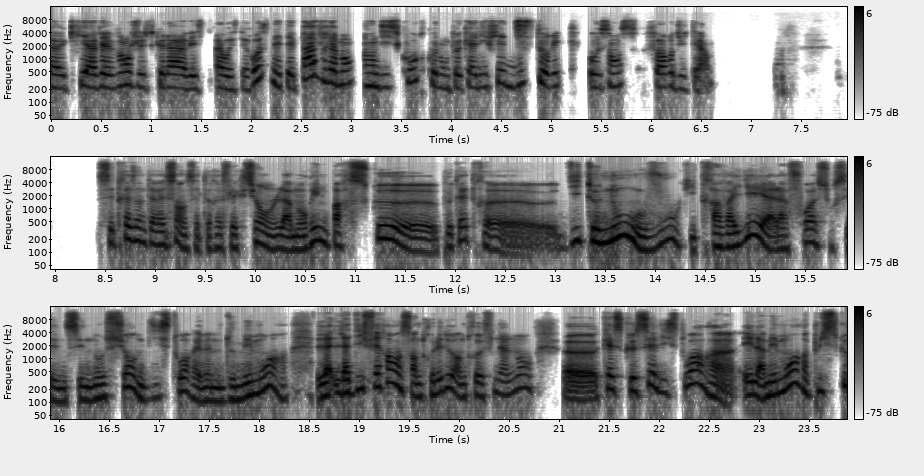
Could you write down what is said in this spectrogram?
euh, qui avait vent jusque-là à Westeros n'était pas vraiment un discours que l'on peut qualifier d'historique au sens fort du terme c'est très intéressant cette réflexion, la Maureen, parce que euh, peut-être, euh, dites-nous, vous qui travaillez à la fois sur ces, notions d'histoire et même de mémoire, la, différence entre les deux, entre finalement, euh, qu'est-ce que c'est l'histoire et la mémoire, puisque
